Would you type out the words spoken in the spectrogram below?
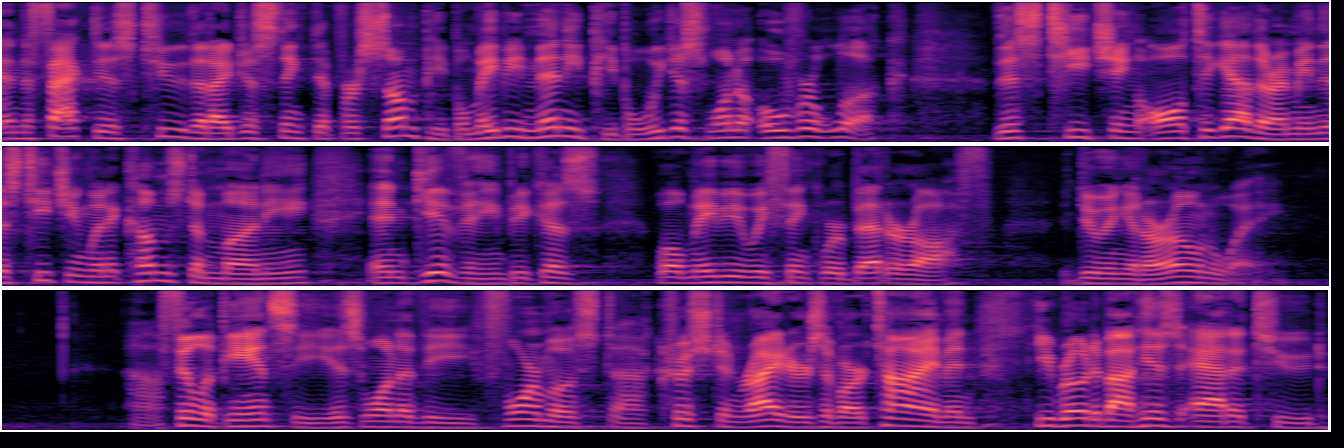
and the fact is, too, that I just think that for some people, maybe many people, we just want to overlook this teaching altogether. I mean, this teaching when it comes to money and giving, because, well, maybe we think we're better off doing it our own way. Uh, Philip Yancey is one of the foremost uh, Christian writers of our time, and he wrote about his attitude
